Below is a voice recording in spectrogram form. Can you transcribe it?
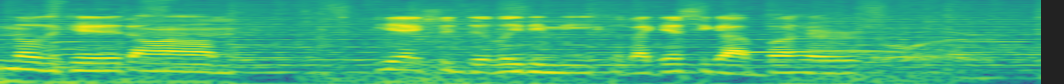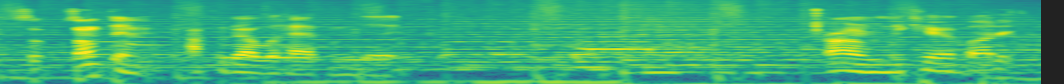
know the kid, um, he actually deleted me because I guess he got butthurt or so, something. I forgot what happened, but I don't really care about it.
